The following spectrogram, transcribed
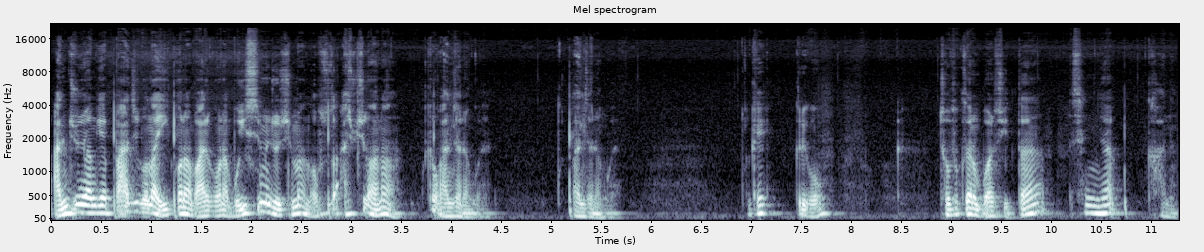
안 중요한 게 빠지거나 있거나 말거나 뭐 있으면 좋지만 없어도 아쉽지가 않아. 그러니까 완전한 거야. 완전한 거야. 오케이? 그리고 접속사는 뭐 할 수 있다? 생략 가능.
